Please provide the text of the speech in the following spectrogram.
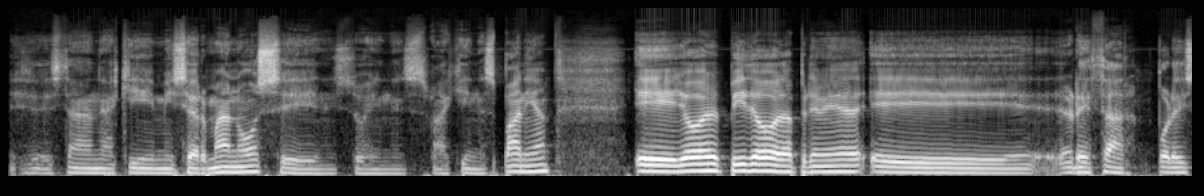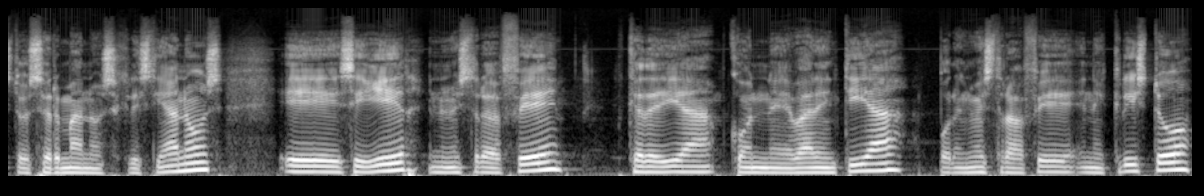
están aquí mis hermanos, eh, estoy en aquí en España. Eh, yo pido la primera eh, rezar por estos hermanos cristianos, eh, seguir nuestra fe cada día con eh, valentía por nuestra fe en el Cristo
